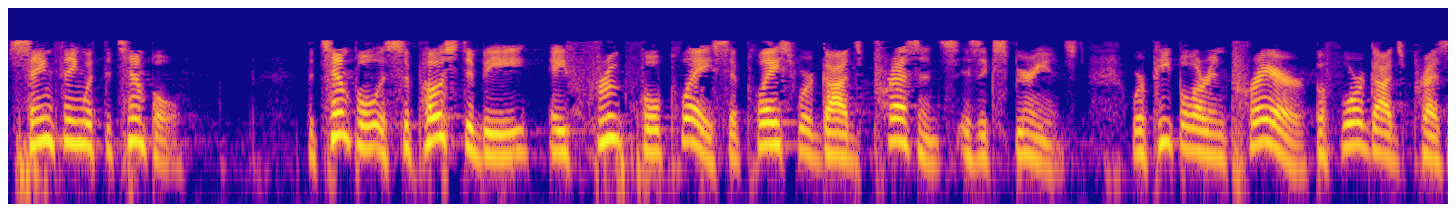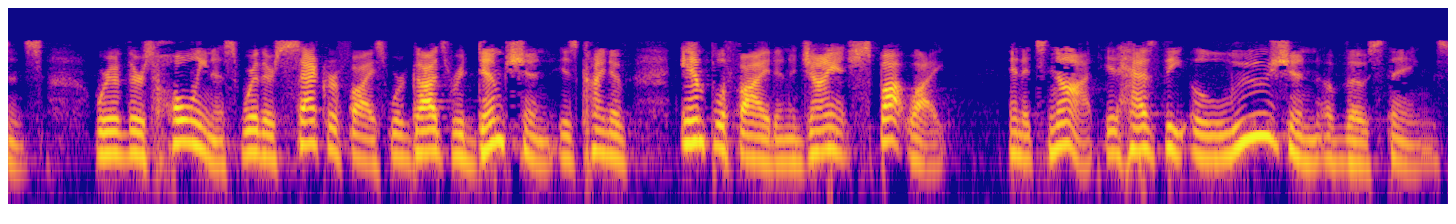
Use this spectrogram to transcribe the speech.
Same thing with the temple. The temple is supposed to be a fruitful place, a place where God's presence is experienced, where people are in prayer before God's presence, where there's holiness, where there's sacrifice, where God's redemption is kind of amplified in a giant spotlight. And it's not. It has the illusion of those things.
